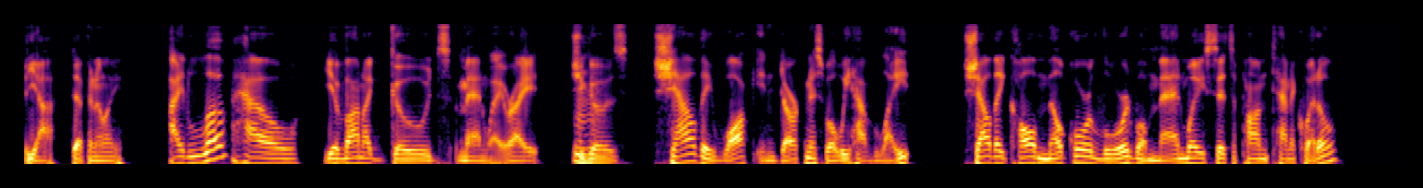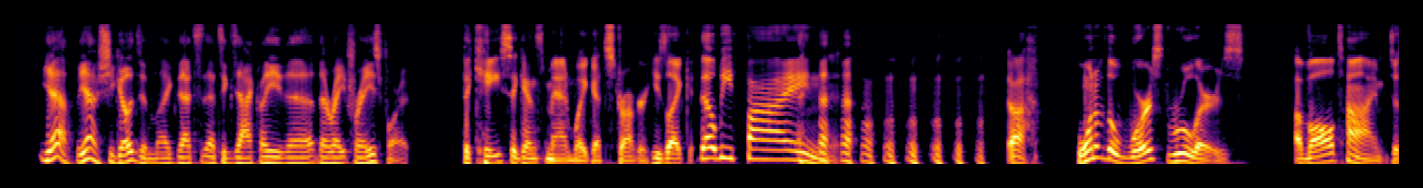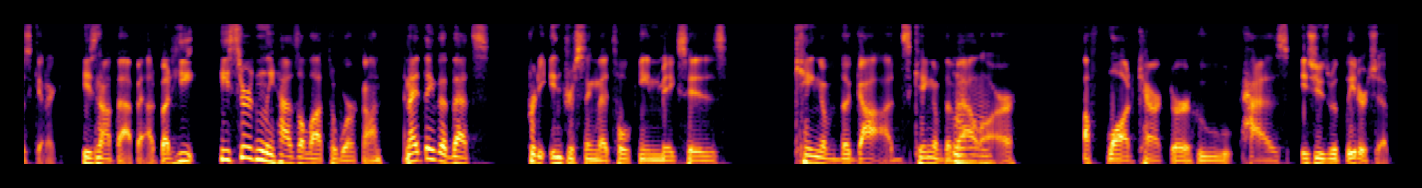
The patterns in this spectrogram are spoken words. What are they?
yeah, definitely. I love how Yavanna goads Manwë, right? She Mhm. goes, Shall they walk in darkness while we have light? Shall they call Melkor Lord while Manwë sits upon Taniquetil? Yeah, yeah, she goads him. Like that's that's exactly the the right phrase for it. The case against Manwë gets stronger. He's like, They'll be fine. Ugh. One of the worst rulers of all time. Just kidding. He's not that bad, but he he certainly has a lot to work on. And I think that that's pretty interesting that Tolkien makes his king of the gods, king of the Mhm. Valar, a flawed character who has issues with leadership.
